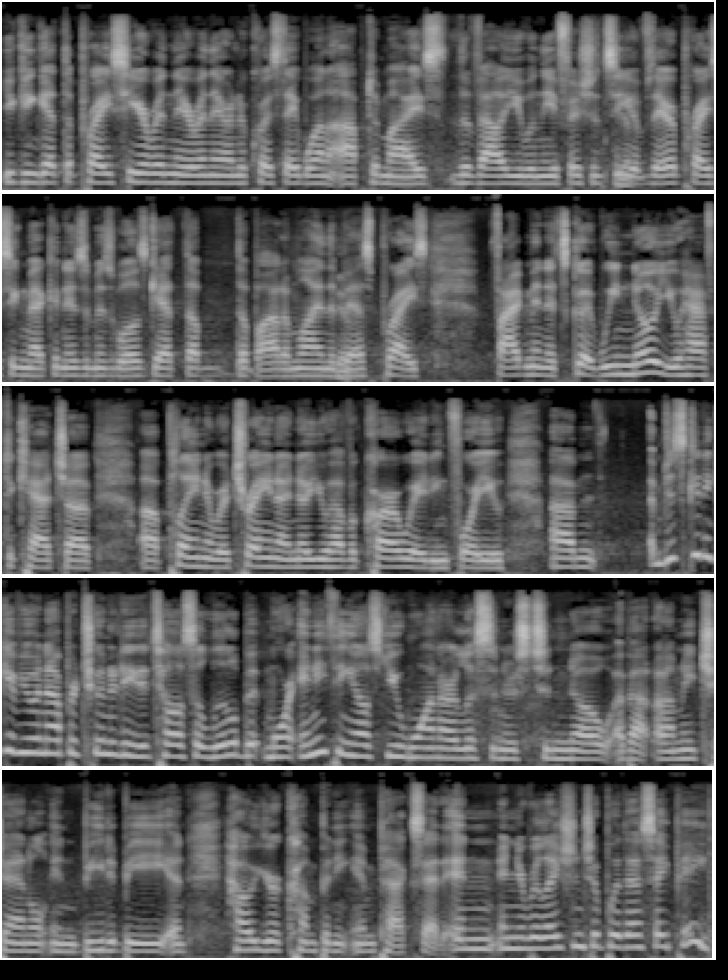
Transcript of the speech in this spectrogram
you can get the price here and there and there. And of course they want to optimize the value and the efficiency yep. of their pricing mechanism as well as get the, the bottom line, the best price. Five minutes, good. We know you have to catch a, a plane or a train. I know you have a car waiting for you. Um, I'm just going to give you an opportunity to tell us a little bit more. Anything else you want our listeners to know about omnichannel in B2B and how your company impacts that and, and your relationship with SAP?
